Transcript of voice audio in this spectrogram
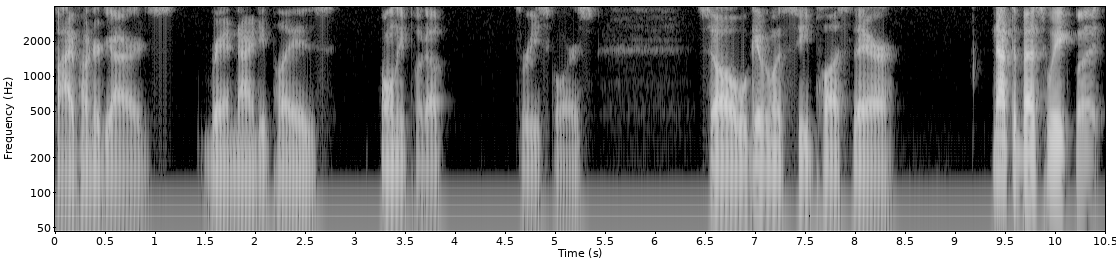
500 yards ran 90 plays only put up three scores. So we'll give him a C plus there. Not the best week, but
